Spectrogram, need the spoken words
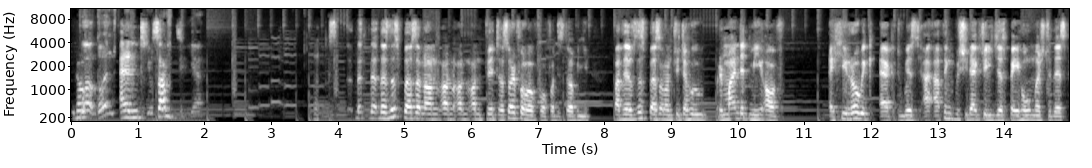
You know, well, going and some question, yeah. There's this person on, on, on, on Twitter. Sorry for, for, for disturbing you, but there's this person on Twitter who reminded me of a heroic act, which I, I, think we should actually just pay homage to this.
